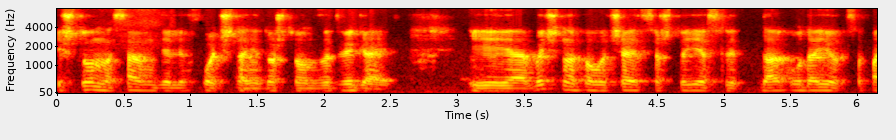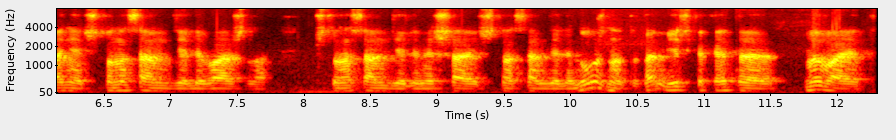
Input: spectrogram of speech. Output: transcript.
и что он на самом деле хочет, а не то, что он выдвигает. И обычно получается, что если удается понять, что на самом деле важно, что на самом деле мешает, что на самом деле нужно, то там есть какая-то... Бывает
